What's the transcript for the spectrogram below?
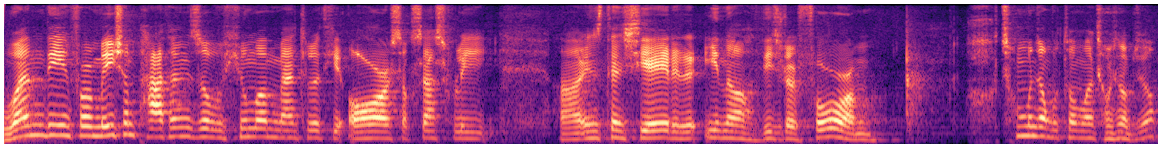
When the information patterns of human mentality are successfully uh, instantiated in a digital form, 첫 문장부터만 정신없죠?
